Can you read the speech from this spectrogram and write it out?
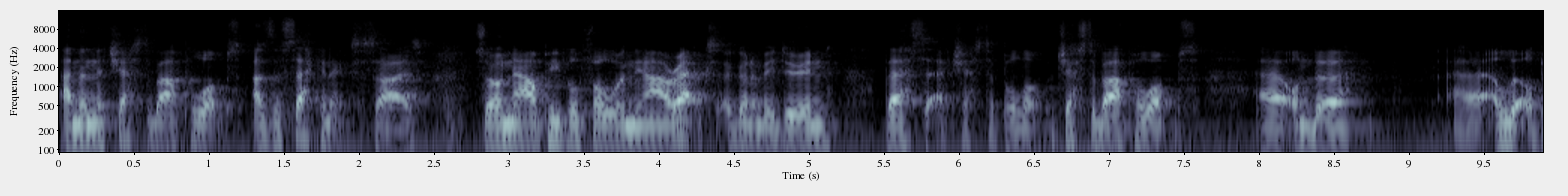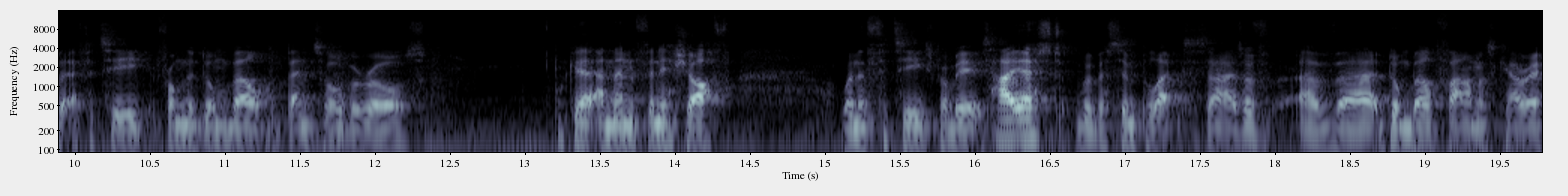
and then the chest bar pull-ups as the second exercise. So now people following the RX are going to be doing their set of chest pull chest to bar pull-ups uh, under uh, a little bit of fatigue from the dumbbell bent over rows. Okay, and then finish off when the fatigue's probably at its highest with a simple exercise of, of uh, dumbbell farmer's carry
